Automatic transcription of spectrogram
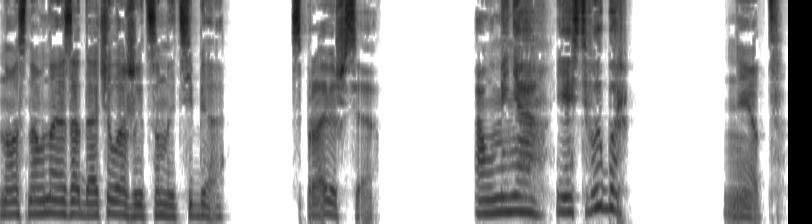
но основная задача ложится на тебя. Справишься? А у меня есть выбор? Нет,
